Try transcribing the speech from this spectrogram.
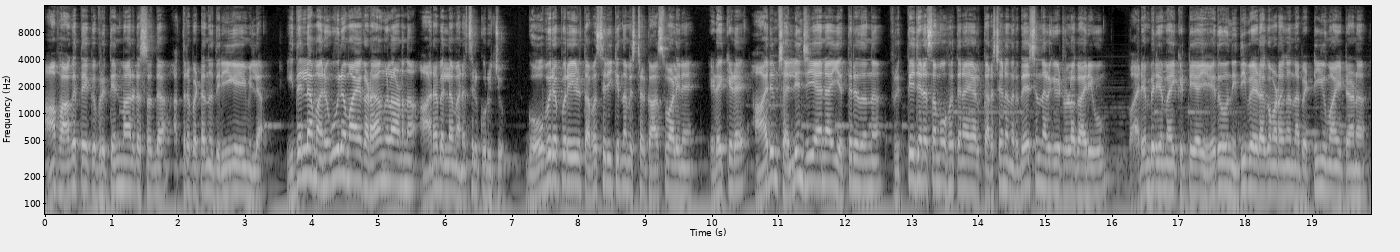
ആ ഭാഗത്തേക്ക് ഭൃത്യന്മാരുടെ ശ്രദ്ധ അത്ര പെട്ടെന്ന് തിരിയുകയുമില്ല. ഇതെല്ലാം അനുകൂലമായ ഘടകങ്ങളാണെന്ന് ആരബെല്ല മനസ്സിൽ കുറിച്ചു. ഗോപുരപ്പുരയിൽ തപസ്സിരിക്കുന്ന മിസ്റ്റർ കാസ്വാളിനെ ഇടയ്ക്കിടെ ആരും ശല്യം ചെയ്യാനായി എത്തരുതെന്ന് ഭൃത്യജനസമൂഹത്തിന് അയാൾ കർശന നിർദ്ദേശം നൽകിയിട്ടുള്ള കാര്യവും പാരമ്പര്യമായി കിട്ടിയ ഏതോ നിധിപേടകമടങ്ങുന്ന പെട്ടിയുമായിട്ടാണ്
